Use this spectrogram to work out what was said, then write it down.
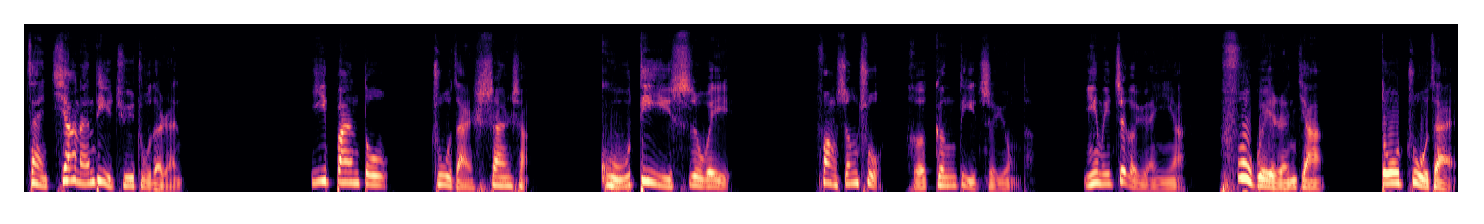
在迦南地居住的人，一般都住在山上，谷地是为放牲畜和耕地之用的。因为这个原因啊，富贵人家都住在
